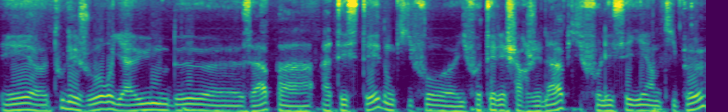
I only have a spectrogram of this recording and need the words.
Et euh, tous les jours, il y a une ou deux euh, apps à, tester. Donc il faut, euh, il faut télécharger l'app, il faut l'essayer un petit peu.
